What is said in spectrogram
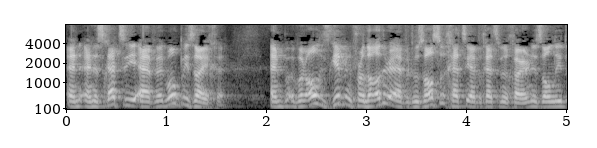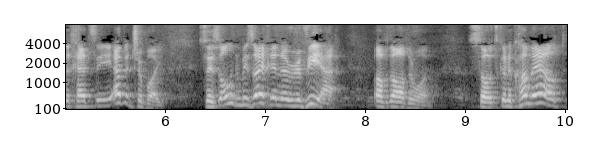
and, and his Chetzi Evid won't be Zayich. And, but all he's giving from the other Evid, who's also Chetzi Evid, Chetzi Ben Chayrin, is only the Chetzi Evid Shaboy. So he's only going to be Zayich in a Revia of the other one. So it's going to come out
